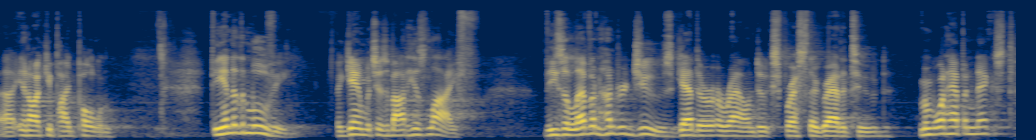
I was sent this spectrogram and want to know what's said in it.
uh, in occupied Poland. The end of the movie, again, which is about his life, these 1,100 Jews gather around to express their gratitude. Remember what happened next?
